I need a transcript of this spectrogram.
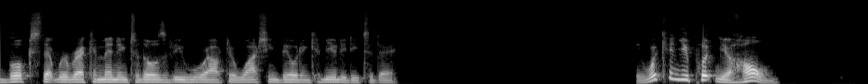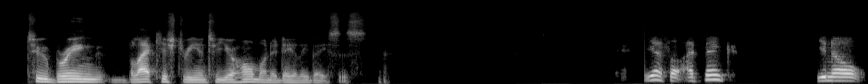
books that we're recommending to those of you who are out there watching Building Community today. What can you put in your home to bring Black history into your home on a daily basis? Yeah, so I think, you know,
